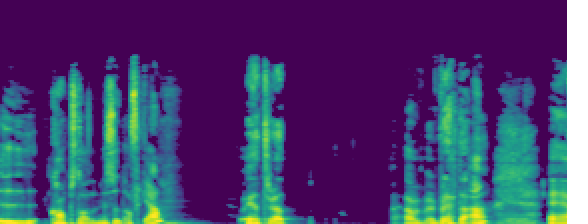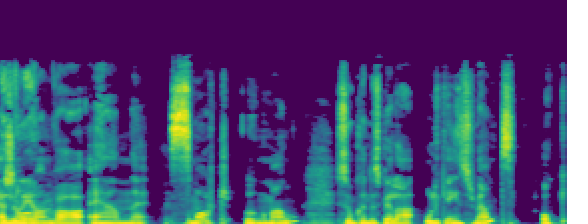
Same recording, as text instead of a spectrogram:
i Kapstaden i Sydafrika. Jag tror att, berätta. Ja. Eh, känner igen. Norman var en smart ung man som kunde spela olika instrument och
